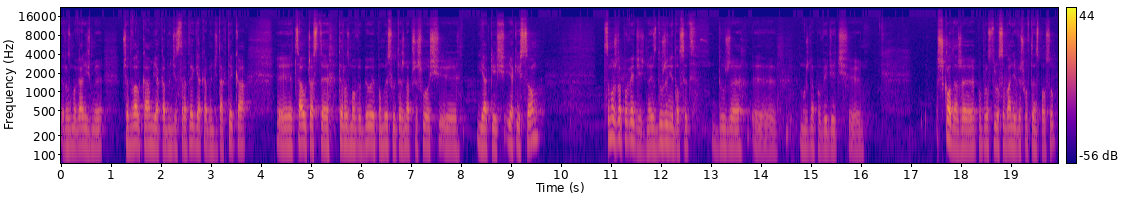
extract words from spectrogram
rozmawialiśmy przed walkami, jaka będzie strategia, jaka będzie taktyka. Y, Cały czas te, te rozmowy były, pomysły też na przyszłość y, jakieś, jakieś są. Co można powiedzieć? No jest duży niedosyt, duże, y, można powiedzieć, szkoda, że po prostu losowanie wyszło w ten sposób.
